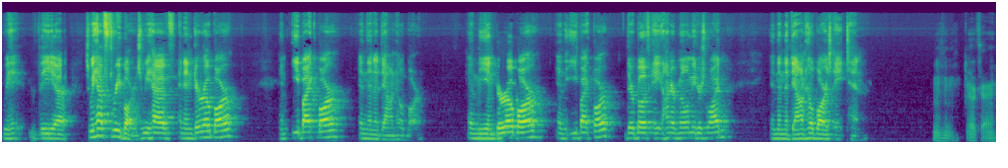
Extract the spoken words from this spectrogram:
we the uh, so we have three bars. We have an enduro bar an e-bike bar and then a downhill bar. And the mm-hmm. enduro bar and the e-bike bar they're both 800 millimeters wide and then the downhill bar is 810 mm-hmm. okay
